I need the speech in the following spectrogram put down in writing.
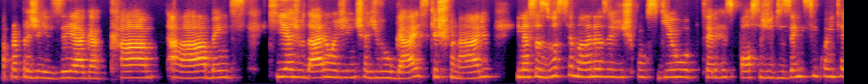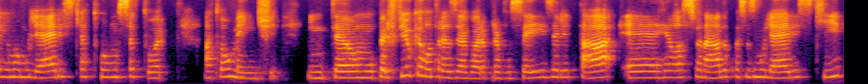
a própria GZ, a HK, a Abens, que ajudaram a gente a divulgar esse questionário, e nessas duas semanas a gente conseguiu obter respostas de 251 mulheres que atuam no setor atualmente. Então, o perfil que eu vou trazer agora para vocês, ele está é, relacionado com essas mulheres que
